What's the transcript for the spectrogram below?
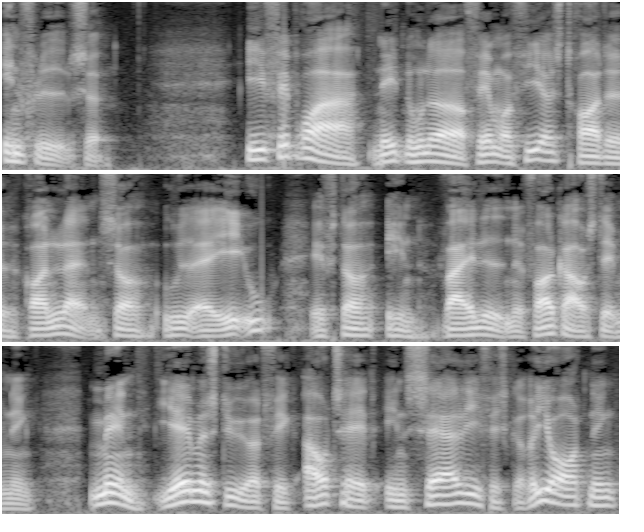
indflydelse. I februar 1985 trådte Grønland så ud af EU efter en vejledende folkeafstemning, men hjemmestyret fik aftalt en særlig fiskeriordning,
